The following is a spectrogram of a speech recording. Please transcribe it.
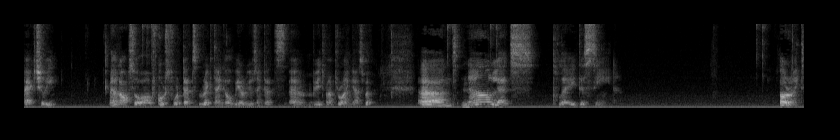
actually and also of course for that rectangle we are using that um, bitmap drawing as well. And now let's play the scene. All right.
